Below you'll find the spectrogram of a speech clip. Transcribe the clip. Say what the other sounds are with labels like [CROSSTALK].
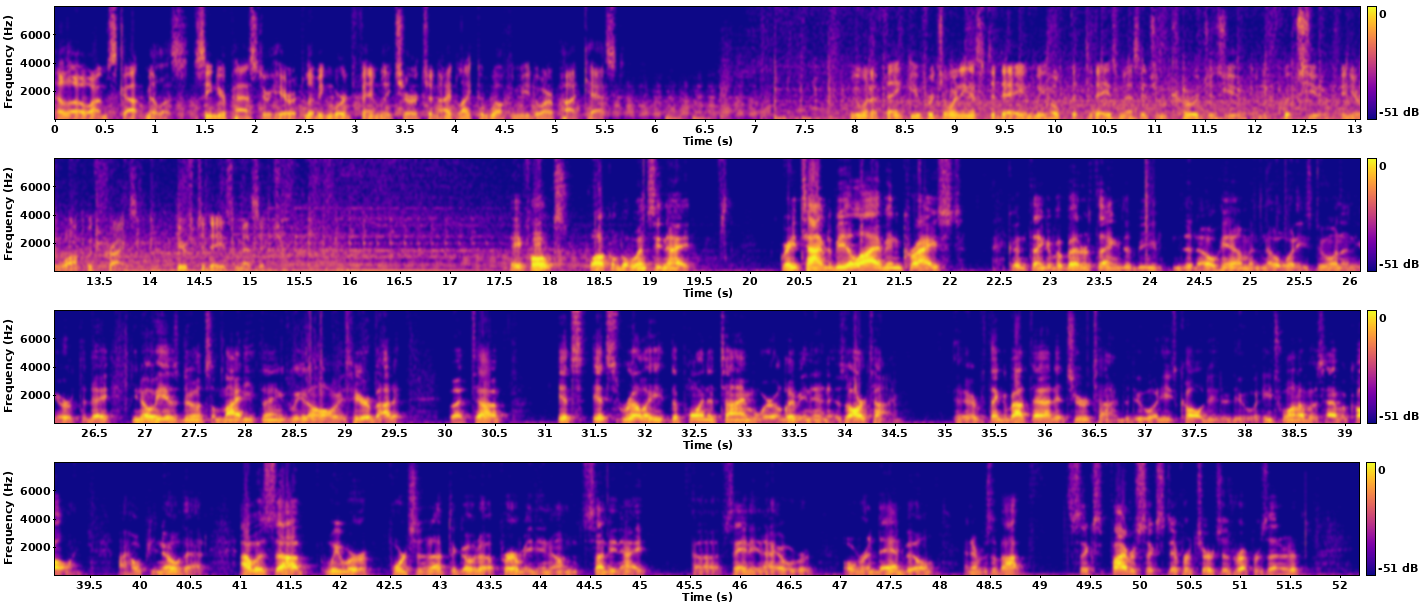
Hello, I'm Scott Millis, Senior Pastor here at Living Word Family Church, and I'd like to welcome you to our podcast. We want to thank you for joining us today, and we hope that today's message encourages you and equips you in your walk with Christ. Here's today's message. Hey, folks, welcome to Wednesday night. Great time to be alive in Christ. Couldn't think of a better thing to be to know Him and know what He's doing in the earth today. You know, He is doing some mighty things. We don't always hear about it, but uh, it's it's really the point of time we're living in is our time. You ever think about that? It's your time to do what He's called you to do, and each one of us have a calling. I hope you know that. I was uh, we were fortunate enough to go to a prayer meeting on Sunday night. Uh, Sandy and I over over in Danville, and there was about six, five or six different churches represented,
